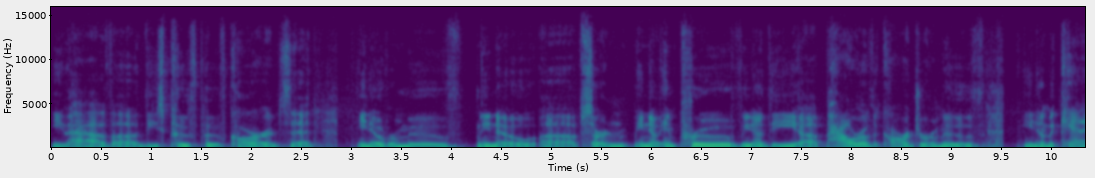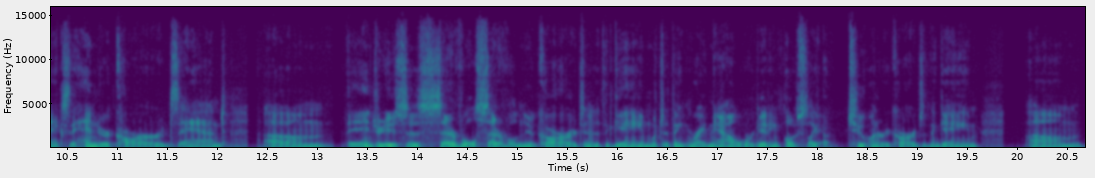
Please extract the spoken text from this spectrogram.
you have uh, these poof poof cards that you know remove you know uh, certain you know improve you know the uh, power of the card to remove you know mechanics that hinder cards and um, it introduces several several new cards into the game which i think right now we're getting close to like 200 cards in the game. Um,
